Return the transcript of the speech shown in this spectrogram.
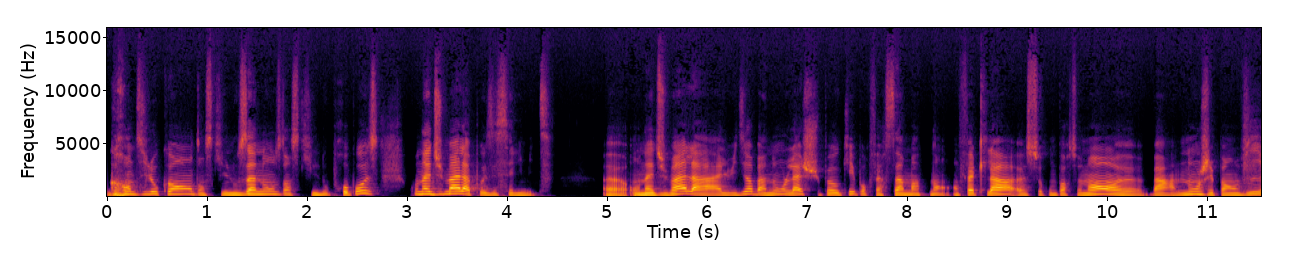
grandiloquent dans ce qu'il nous annonce, dans ce qu'il nous propose, qu'on a du mal à poser ses limites. on a du mal à lui dire bah non là je suis pas ok pour faire ça maintenant en fait là ce comportement bah non j'ai pas envie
